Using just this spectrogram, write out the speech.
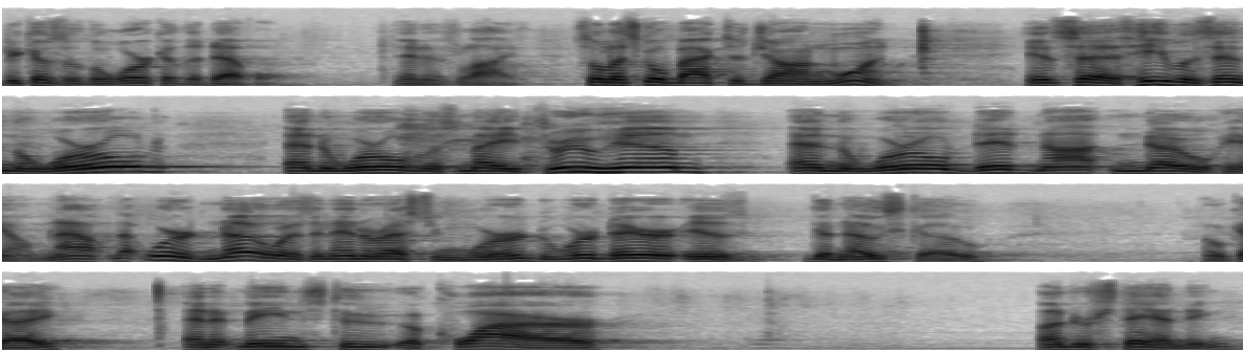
because of the work of the devil in his life. So let's go back to John 1. It says, He was in the world and the world was made through him, and the world did not know him. Now, that word know is an interesting word. The word there is gnosko, okay? And it means to acquire understanding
